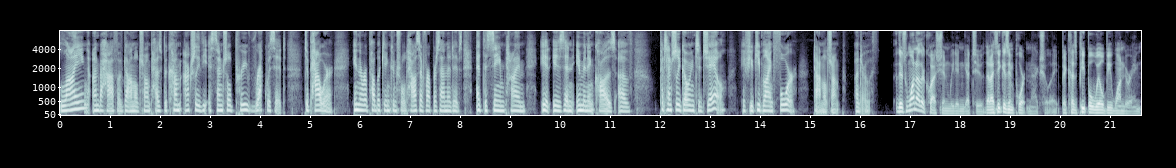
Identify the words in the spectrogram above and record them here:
Lying on behalf of Donald Trump has become actually the essential prerequisite to power in the Republican controlled House of Representatives. At the same time, it is an imminent cause of potentially going to jail if you keep lying for Donald Trump under oath. There's one other question we didn't get to that I think is important, actually, because people will be wondering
